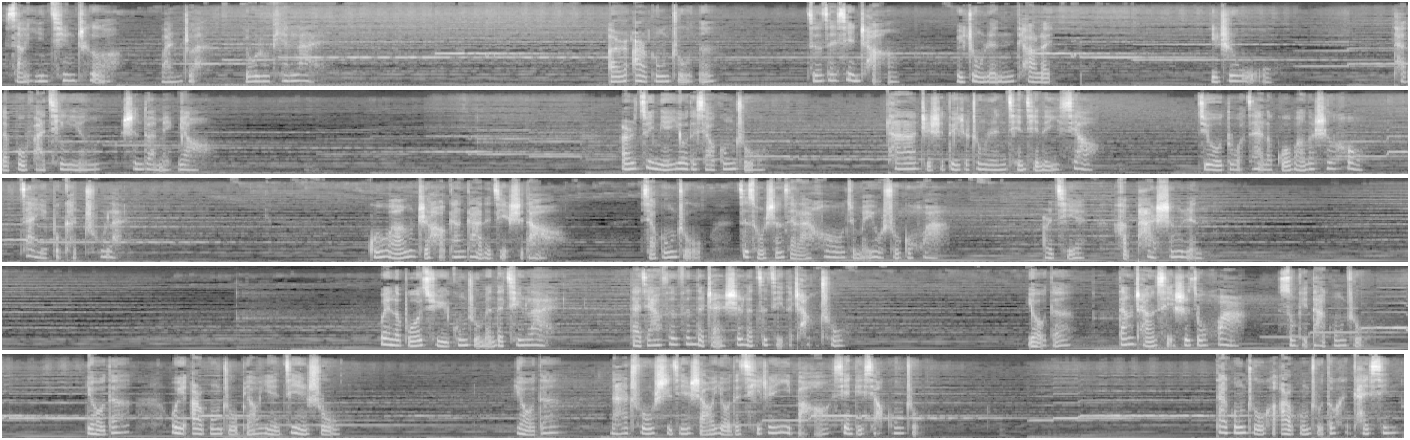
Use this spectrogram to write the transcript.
嗓音清澈、婉转，犹如天籁。而二公主呢，则在现场为众人跳了一支舞。她的步伐轻盈，身段美妙，最年幼的小公主。他只是对着众人浅浅的一笑，就躲在了国王的身后，再也不肯出来。国王只好尴尬的解释道：“小公主自从生下来后就没有说过话，而且很怕生人。”为了博取公主们的青睐，大家纷纷的展示了自己的长处。有的当场写诗作画送给大公主，有的为二公主表演剑术，有的拿出世间少有的奇珍异宝献给小公主。大公主和二公主都很开心，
